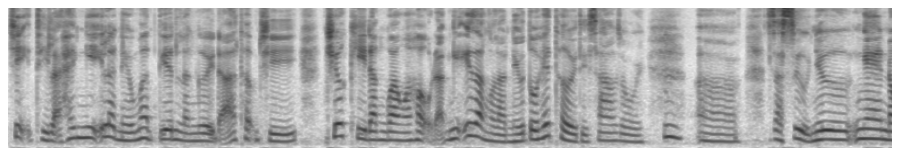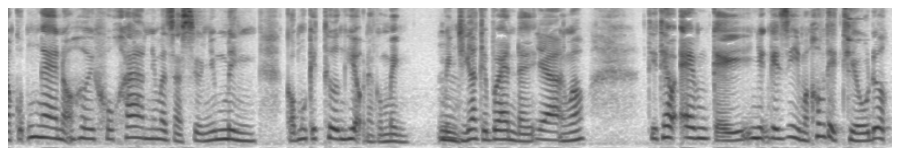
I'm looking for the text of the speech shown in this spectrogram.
chị thì lại hay nghĩ là nếu mà tiên là người đã thậm chí trước khi đăng quang hoa hậu đã nghĩ rằng là nếu tôi hết thời thì sao rồi ừ. uh, giả sử như nghe nó cũng nghe nó hơi khô khan nhưng mà giả sử như mình có một cái thương hiệu này của mình ừ. mình chính là cái brand đấy yeah. đúng không thì theo em cái những cái gì mà không thể thiếu được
